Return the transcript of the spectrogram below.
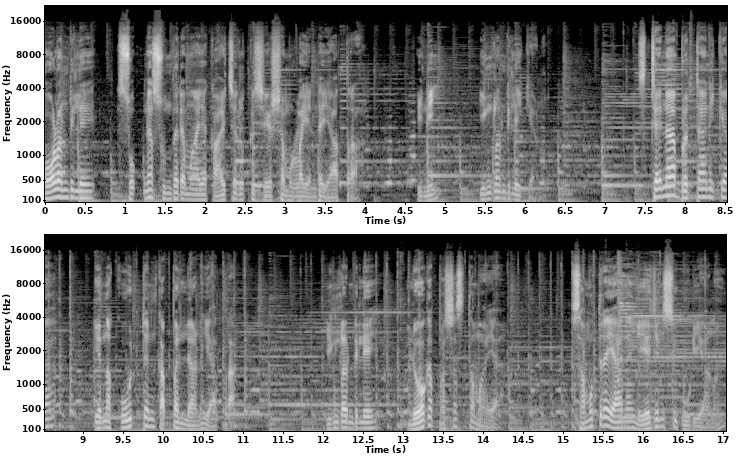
ഹോളണ്ടിലെ സ്വപ്നസുന്ദരമായ കാഴ്ചകൾക്ക് ശേഷമുള്ള എന്റെ യാത്ര ഇനി ഇംഗ്ലണ്ടിലേക്കാണ്. സ്റ്റെന ബ്രിട്ടാനിക്ക എന്ന കൂറ്റൻ കപ്പലിലാണ് യാത്ര. ഇംഗ്ലണ്ടിലെ ലോകപ്രശസ്തമായ സമുദ്രയാന ഏജൻസി കൂടിയാണ്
